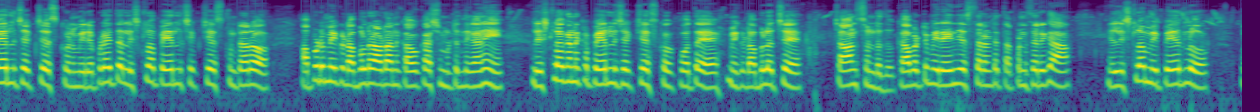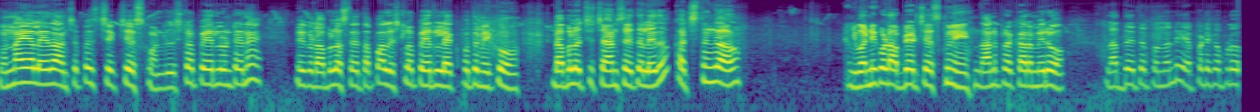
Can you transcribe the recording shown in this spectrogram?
పేర్లు చెక్ చేసుకోండి మీరు ఎప్పుడైతే లిస్ట్లో పేర్లు చెక్ చేసుకుంటారో అప్పుడు మీకు డబ్బులు రావడానికి అవకాశం ఉంటుంది. కానీ లిస్ట్లో కనుక పేర్లు చెక్ చేసుకోకపోతే మీకు డబ్బులు వచ్చే ఛాన్స్ ఉండదు. కాబట్టి మీరు ఏం చేస్తారంటే తప్పనిసరిగా ఈ లిస్ట్లో మీ పేర్లు ఉన్నాయా లేదా అని చెప్పేసి చెక్ చేసుకోండి. లిస్ట్లో పేర్లు ఉంటేనే మీకు డబ్బులు వస్తాయి తప్ప లిస్ట్లో పేర్లు లేకపోతే మీకు డబ్బులు వచ్చే ఛాన్స్ అయితే లేదు. ఖచ్చితంగా ఇవన్నీ కూడా అప్డేట్ చేసుకుని దాని ప్రకారం మీరు లబ్ధి అయితే పొందండి. ఎప్పటికప్పుడు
